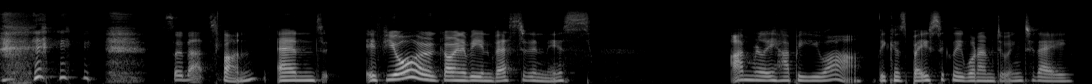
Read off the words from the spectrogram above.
so that's fun. And if you're going to be invested in this, I'm really happy you are because basically what I'm doing today,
